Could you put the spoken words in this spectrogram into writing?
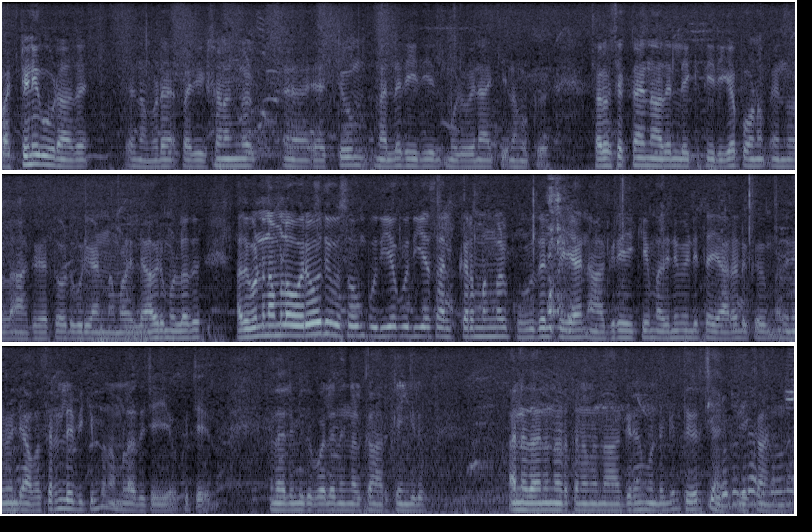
പട്ടിണി കൂടാതെ നമ്മുടെ പരീക്ഷണങ്ങൾ ഏറ്റവും നല്ല രീതിയിൽ മുഴുവനാക്കി നമുക്ക് സർവശക്തനായ നാഥനിലേക്ക് തിരികെ പോകണം എന്നുള്ള ആഗ്രഹത്തോടു കൂടിയാണ് നമ്മളെല്ലാവരും ഉള്ളത്. അതുകൊണ്ട് നമ്മൾ ഓരോ ദിവസവും പുതിയ പുതിയ സൽക്കർമ്മങ്ങൾ കൂടുതൽ ചെയ്യാൻ ആഗ്രഹിക്കുകയും അതിനുവേണ്ടി തയ്യാറെടുക്കുകയും അതിനുവേണ്ടി അവസരം ലഭിക്കുമ്പോൾ നമ്മളത് ചെയ്യുകയൊക്കെ ചെയ്യുന്നു. എന്നാലും ഇതുപോലെ നിങ്ങൾക്ക് ആർക്കെങ്കിലും അന്നദാനം നടത്തണമെന്ന് ആഗ്രഹമുണ്ടെങ്കിൽ തീർച്ചയായും ഈ കാണുന്ന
